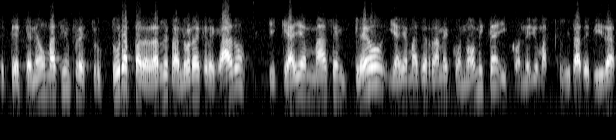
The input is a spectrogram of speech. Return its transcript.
este, tenemos más infraestructura para darle valor agregado y que haya más empleo y haya más derrama económica y con ello más calidad de vida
